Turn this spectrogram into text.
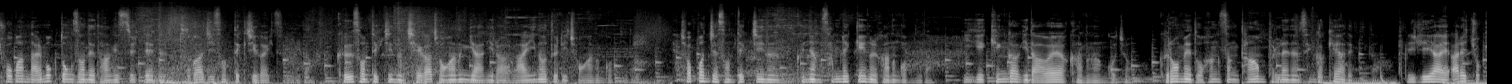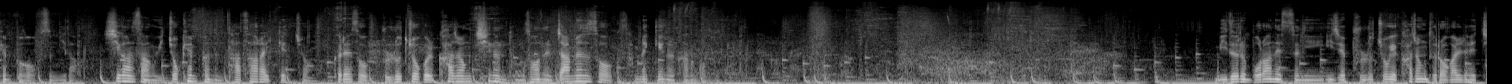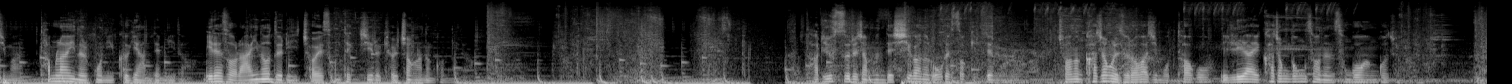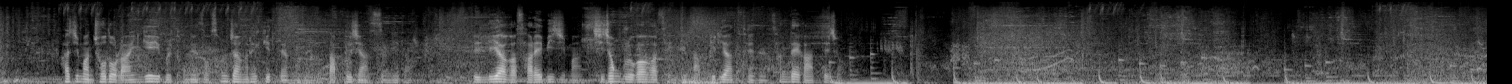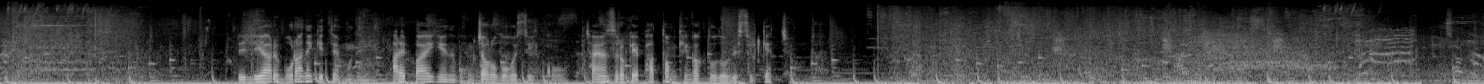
초반 날목 동선에 당했을 때는 두 가지 선택지가 있습니다. 그 선택지는 제가 정하는 게 아니라 라이너들이 정하는 겁니다. 첫 번째 선택지는 그냥 3렙갱을 가는 겁니다. 이게 갱각이 나와야 가능한 거죠. 그럼에도 항상 다음 플랜은 생각해야 됩니다. 릴리아의 아래쪽 캠프가 없습니다. 시간상 위쪽 캠프는 다 살아있겠죠. 그래서 블루 쪽을 카정 치는 동선을 짜면서 3렙갱을 가는 겁니다. 미드를 몰아냈으니 이제 블루 쪽에 카정 들어가려 했지만 탑라인을 보니 그게 안 됩니다. 이래서 라이너들이 저의 선택지를 결정하는 겁니다. 다리우스를 잡는데 시간을 오래 썼기 때문에 저는 카정을 들어가지 못하고 릴리아의 카정 동선은 성공한 거죠. 하지만 저도 라인 개입을 통해서 성장을 했기 때문에 나쁘지 않습니다. 릴리아가 4렙이지만 지정 불가가 생긴 아피리한테는 상대가 안 되죠. 릴리아를 몰아냈기 때문에 아랫바에게는 공짜로 먹을 수 있고 자연스럽게 바텀 갱각도 노릴 수 있겠죠.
